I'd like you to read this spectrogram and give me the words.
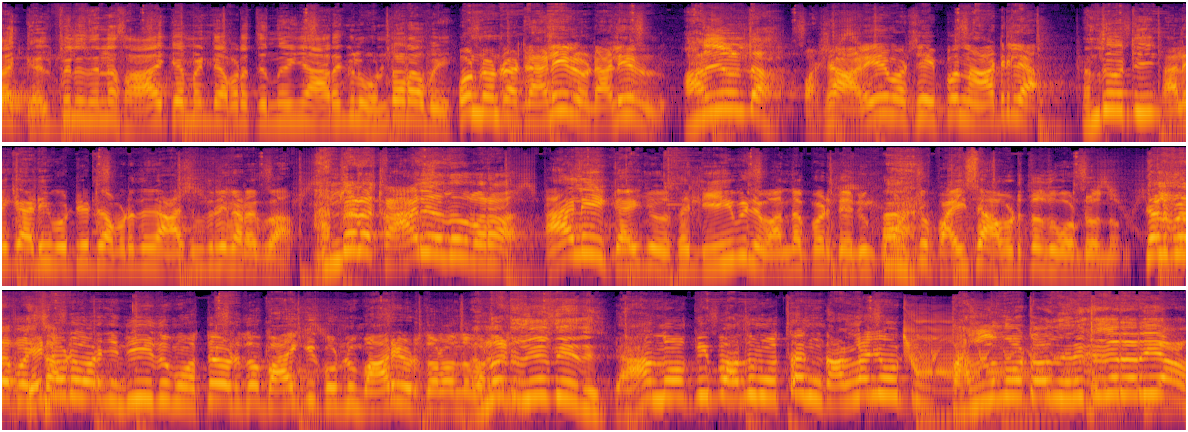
ആ, ഗൾഫിൽ നിന്നെ സഹായിക്കാൻ വേണ്ടി അവിടെ ചെന്ന് കഴിഞ്ഞാൽ ആരെങ്കിലും ഉണ്ടടാ പോയി? ഉണ്ട് ഉണ്ട് അളിയനുണ്ട് അളിയനുണ്ട്. പക്ഷെ അളിയൻ പക്ഷെ ഇപ്പൊ നാട്ടില എന്ത് പറ്റി? തലയ്ക്ക് അടി പൊട്ടിയിട്ട് അവിടുത്തെ ആശുപത്രി കിടക്കുക എന്താ കാര്യം എന്ന് പറ. ആലി കഴിഞ്ഞ ദിവസം ലീവിന് വന്നപ്പോഴത്തേനും കുറച്ച് പൈസ അവിടുത്തത് കൊണ്ടുവന്നു. പൈസ? എന്നോട് പറഞ്ഞു നീ ഇത് മൊത്തം എടുത്തോ ബാക്കി കൊണ്ട് മാറി എടുത്തോളാം എന്ന് എന്നിട്ട് പറഞ്ഞു. നീ എന്ത് ചെയ്ത്? ഞാൻ നോക്കിയപ്പോ അത് മൊത്തം കള്ളനോട്ടു. തള്ളുന്നോട്ടാ നിനക്ക് അറിയാം.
